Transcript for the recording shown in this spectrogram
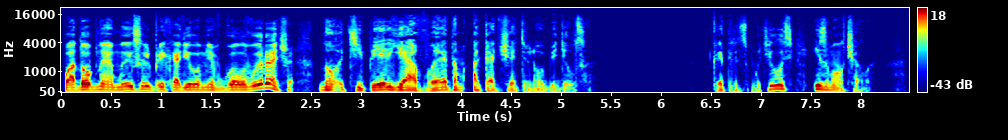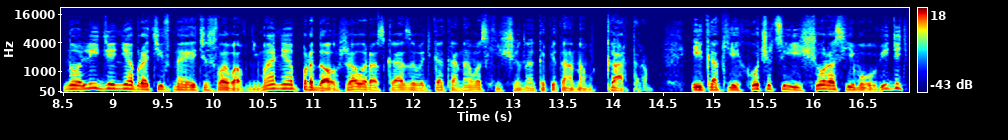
Подобная мысль приходила мне в голову и раньше, но теперь я в этом окончательно убедился». Кэтрин смутилась и замолчала. Но Лидия, не обратив на эти слова внимания, продолжала рассказывать, как она восхищена капитаном Картером и как ей хочется еще раз его увидеть,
